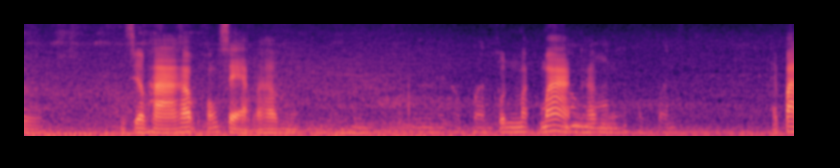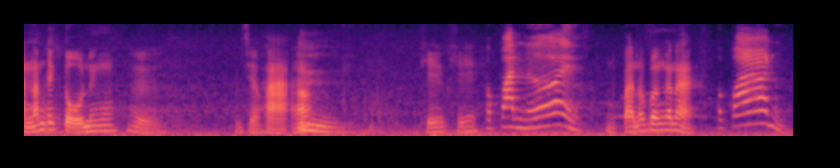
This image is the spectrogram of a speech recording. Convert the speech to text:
อเสื้อผ้าครับของแสบนะครับนี่ให้กับปันคนมากๆครับกับปันให้ปั่นน้ำจักโตหนึงเออเป็นเสื้อผ้าเนาะอืมโอเคโอเคก็ปั้นเลยปั่นมาเบิ่งกันน่ะก็ปั้นไป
